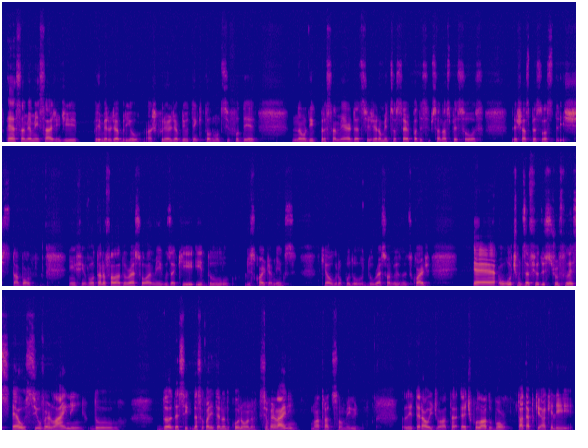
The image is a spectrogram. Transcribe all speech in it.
essa minha mensagem de 1 de abril. Acho que 1 de abril tem que todo mundo se fuder. Não ligo pra essa merda. Geralmente só serve pra decepcionar as pessoas. Deixar as pessoas tristes, tá bom? Enfim, voltando a falar do Wrestle Amigos aqui e do Discord Amigos, que é o grupo do, do Wrestle Amigos no Discord. É, o último desafio do Struthless é o Silver Lining do do, desse, dessa quarentena do corona. Silver lining, uma tradução meio literal idiota, é tipo o lado bom. Tá? Até porque aquele.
